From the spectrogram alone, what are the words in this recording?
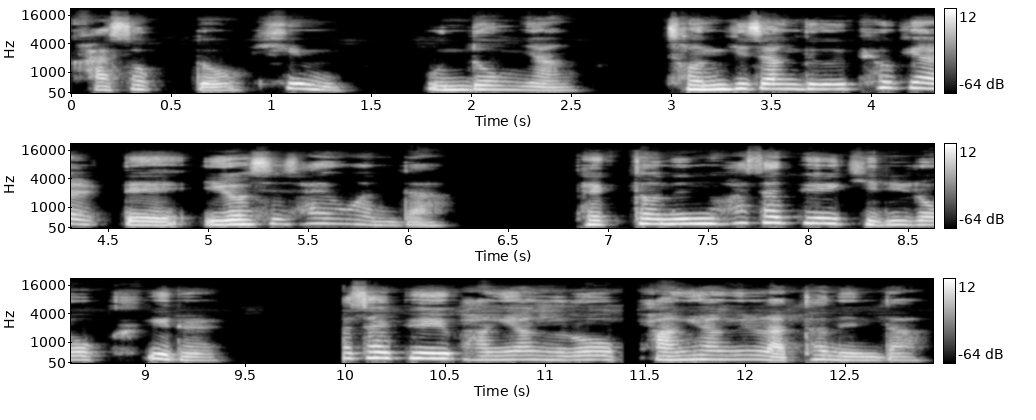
가속도, 힘, 운동량, 전기장 등을 표기할 때 이것을 사용한다. 벡터는 화살표의 길이로 크기를, 화살표의 방향으로 방향을 나타낸다.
